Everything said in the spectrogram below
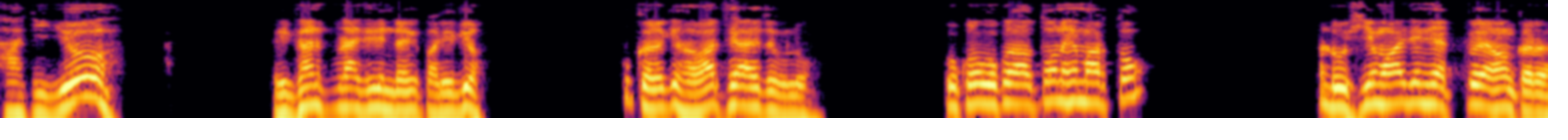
થાકી ગયો રીઘાણ પડાઈ દીધી પડી ગયો. શું કરે કે હવારથી આવ્યો તો પેલો? કોકરો બોકરો આવતો નહીં મારતો? ડોશીએ મારી જઈને એટલો એમ કરે.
